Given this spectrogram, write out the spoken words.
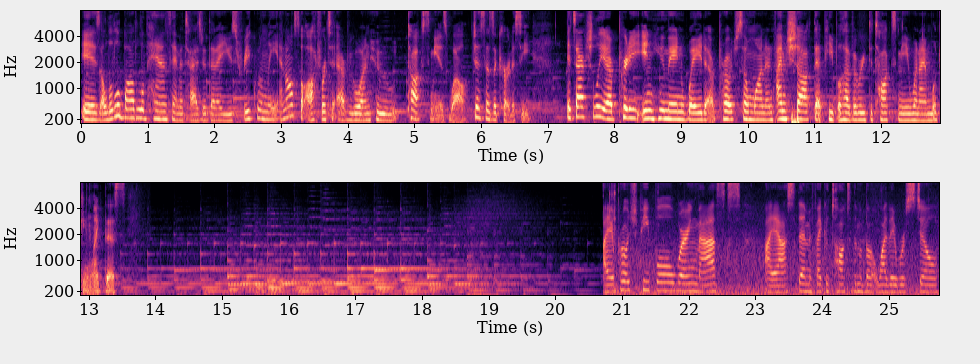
is a little bottle of hand sanitizer that I use frequently and also offer to everyone who talks to me as well, just as a courtesy. It's actually a pretty inhumane way to approach someone, and I'm shocked that people have agreed to talk to me when I'm looking like this. I approached people wearing masks. I asked them if I could talk to them about why they were still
